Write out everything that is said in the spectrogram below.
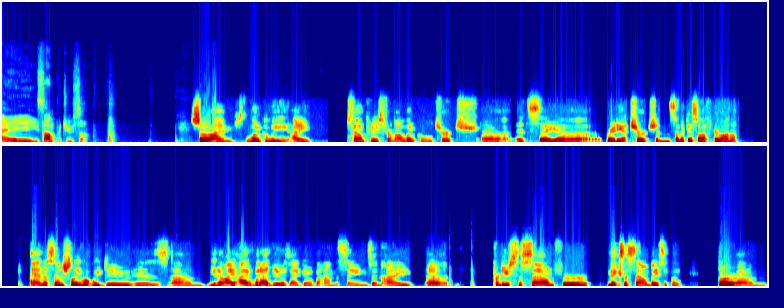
a sound producer? So I'm locally. I sound produced for my local church. Uh, it's a uh, Radiant Church in Seneca, South Carolina. And essentially, what we do is, um, you know, I, I what I do is I go behind the scenes and I uh, produce the sound for mix the sound basically for um,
